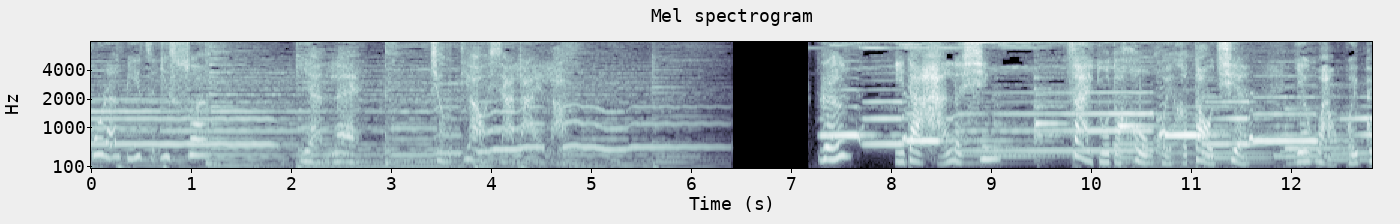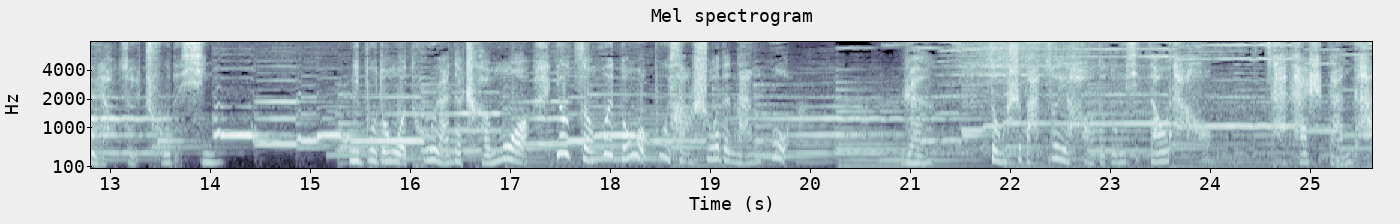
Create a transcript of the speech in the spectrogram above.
忽然鼻子一酸，眼泪就掉下来了。人一旦寒了心，再多的后悔和道歉。也挽回不了最初的心。你不懂我突然的沉默，又怎会懂我不想说的难过？人总是把最好的东西糟蹋后，才开始感慨：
